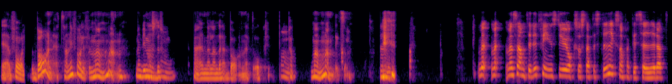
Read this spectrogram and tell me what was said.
eh, farlig för barnet. Han är farlig för mamman. Men vi måste mm. här mellan det här barnet och mm. pappa och mamman liksom. Mm. Men, men, men, samtidigt finns det ju också statistik som faktiskt säger att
